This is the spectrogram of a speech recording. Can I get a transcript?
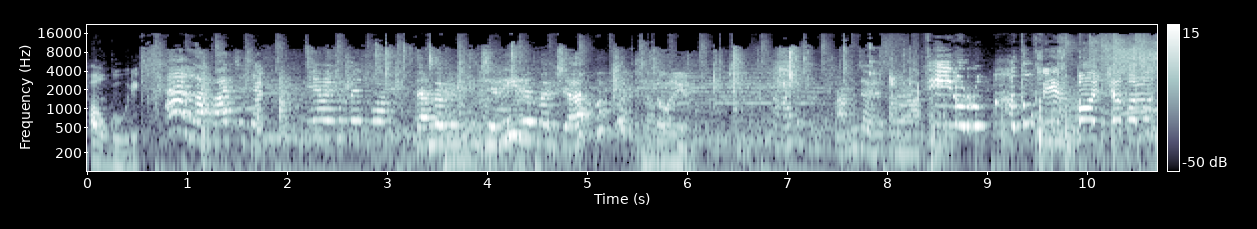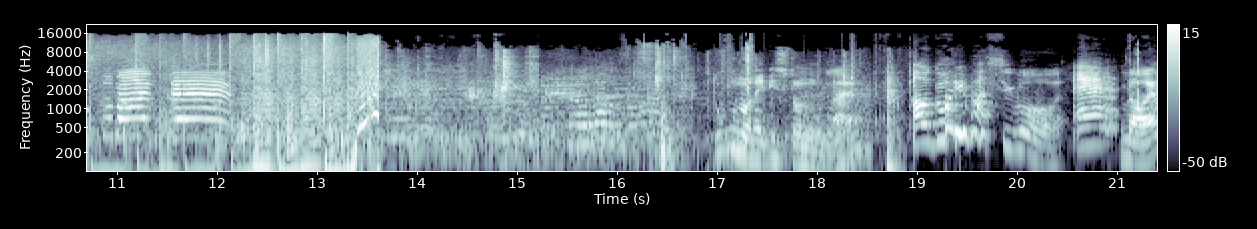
auguri. Alla faccia, se ne faccio ben fuori. Stanno per ingerire e mangiamo. Sì, l'ho rubato Si sboccia con lo spumante Tu non hai visto nulla, eh Auguri Massimo! Eh? No, eh?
